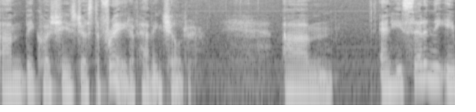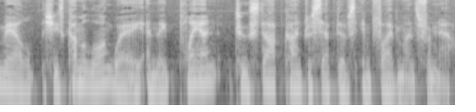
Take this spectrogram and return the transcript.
um, because she's just afraid of having children. Um, and he said in the email, she's come a long way, and they plan to stop contraceptives in five months from now.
